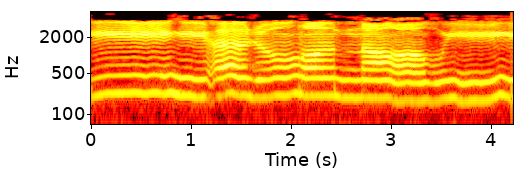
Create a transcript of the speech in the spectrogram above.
نُؤْتِيهِ أَجْرًا عَظِيمًا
